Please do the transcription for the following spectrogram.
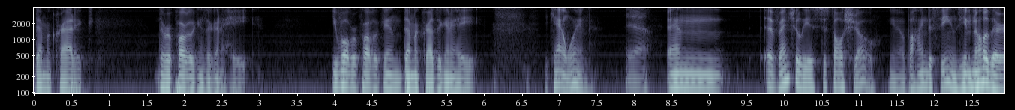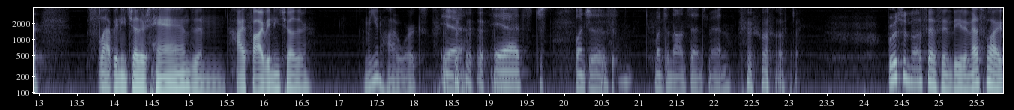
Democratic, the Republicans are gonna hate. You vote Republican, Democrats are gonna hate. You can't win. Yeah. And eventually, it's just all show. You know, behind the scenes, you know they're slapping each other's hands and high fiving each other. I mean, you know how it works. Yeah. yeah. It's just a bunch of bunch of nonsense, man. Bunch of nonsense indeed, and that's why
